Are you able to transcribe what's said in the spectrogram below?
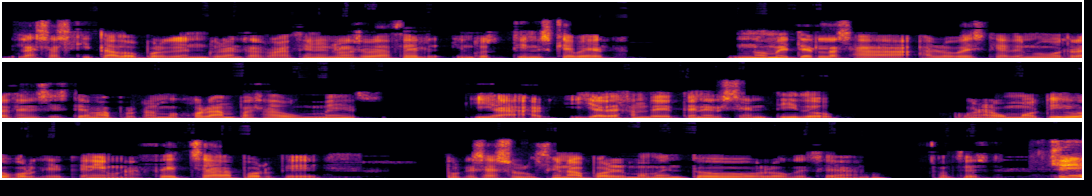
las has quitado porque durante las vacaciones no las voy a hacer, y entonces tienes que ver, no meterlas a, lo bestia de nuevo otra vez en el sistema, porque a lo mejor han pasado un mes y ya, y ya dejan de tener sentido por algún motivo, porque tenía una fecha, porque, porque se ha solucionado por el momento o lo que sea, ¿no? Entonces, sí,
